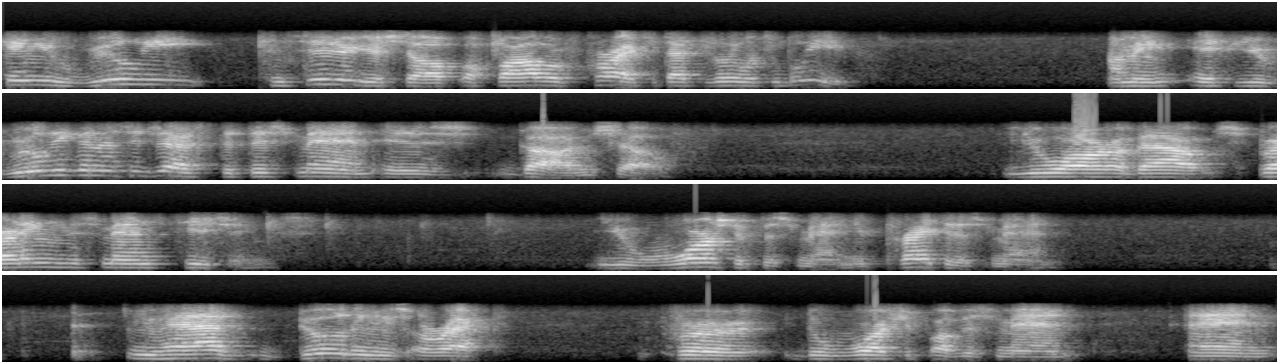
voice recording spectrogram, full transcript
Can you really consider yourself a follower of Christ if that's really what you believe? I mean, if you're really going to suggest that this man is God himself, you are about spreading this man's teachings. You worship this man. You pray to this man. You have buildings erect for the worship of this man and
